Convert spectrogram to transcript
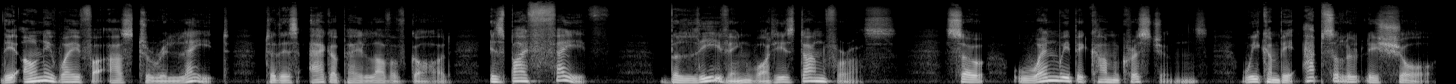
the only way for us to relate to this agape love of God is by faith, believing what he's done for us. So when we become Christians, we can be absolutely sure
